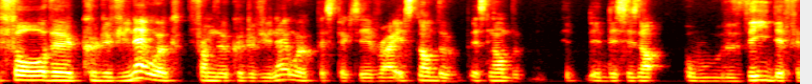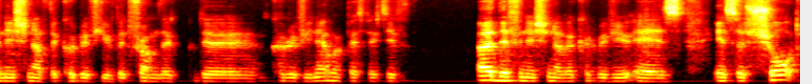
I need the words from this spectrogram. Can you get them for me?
for the code review network, from the code review network perspective, right, it's not the, it's not the, this is not the definition of the code review, but from the, the code review network perspective, a definition of a code review is it's a short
